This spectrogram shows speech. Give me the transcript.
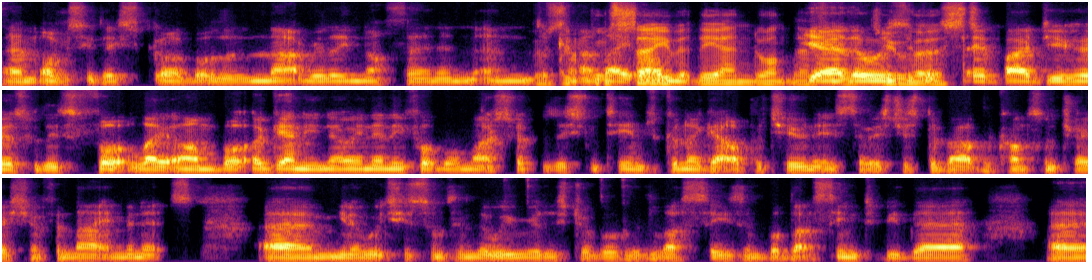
Um, obviously they scored, but other than that, really nothing. And and there was a good save on. at the end, wasn't there? Yeah, there was Dewhurst. a good save by Dewhurst with his foot late on. But again, you know, in any football match, the opposition team's going to get opportunities, so it's just about the concentration for ninety minutes. Um, you know, which is something that we really struggled with last season, but that seemed to be there. Uh,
